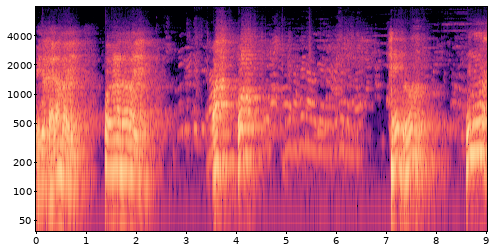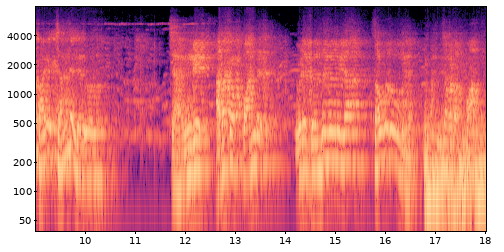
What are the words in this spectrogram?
പൈസ തരാൻ ബായി ഒരെണ്ണെന്താ ബായി വാ പോ. Hey bro. ഇത് നിങ്ങളുടെ പഴയ ചങ്കല്ലേ ബ്രോ ചങ്ക്. അതൊക്കെ പണ്ട് ഇവിടെ ബന്ധങ്ങളുമില്ല സൗഹൃദവുമില്ല. കച്ചവടം മാത്രം.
